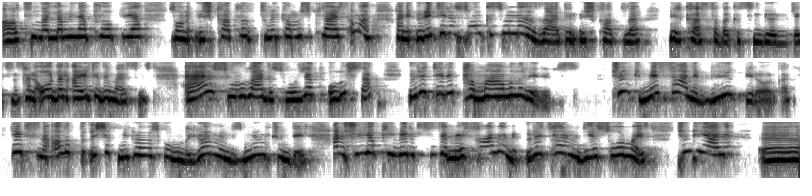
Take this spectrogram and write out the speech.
altında lamina propria, sonra üç katlı tunica muscularis ama hani üreterin son kısmında da zaten üç katlı bir kas tabakasını göreceksiniz. Hani oradan ayırt edemezsiniz. Eğer sorularda soracak olursak üreteri tamamını veririz. Çünkü mesane büyük bir organ. Hepsini alıp da ışık mikroskobunda görmemiz mümkün değil. Hani şu yapıyı verip size mesane mi, üreter mi diye sormayız. Çünkü yani e,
